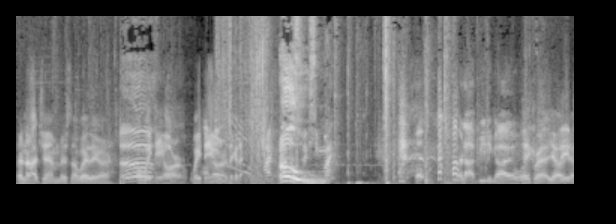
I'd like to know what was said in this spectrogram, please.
They're not Jim. There's no way they are. oh wait, they are. Wait, they are. They're gonna. oh. Well, we're not beating Iowa. Take rat. Yo, yo.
